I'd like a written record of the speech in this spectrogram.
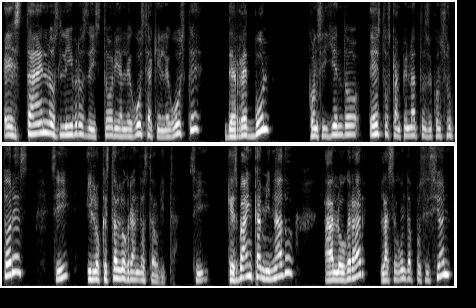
está en los libros de historia, le guste a quien le guste, de Red Bull, consiguiendo estos campeonatos de constructores, ¿sí? Y lo que está logrando hasta ahorita, ¿sí? Que va encaminado a lograr la segunda posición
